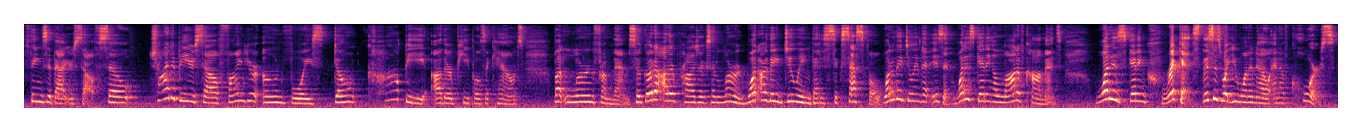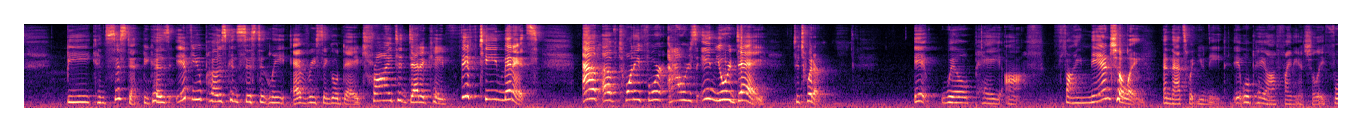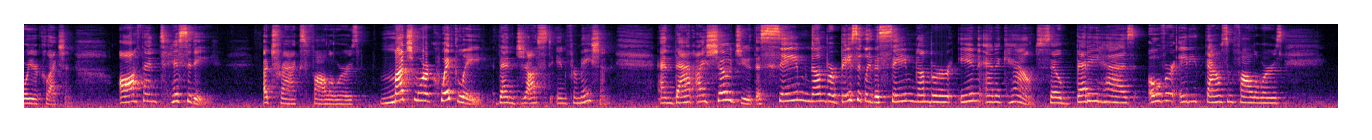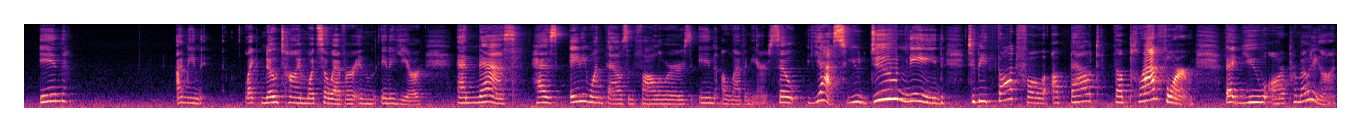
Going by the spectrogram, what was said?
things about yourself. So try to be yourself, find your own voice, don't copy other people's accounts but learn from them. So go to other projects and learn what are they doing that is successful? What are they doing that isn't? What is getting a lot of comments? What is getting crickets? This is what you want to know. And of course, be consistent because if you post consistently every single day, try to dedicate 15 minutes out of 24 hours in your day to Twitter. It will pay off financially, and that's what you need. It will pay off financially for your collection. Authenticity attracts followers much more quickly than just information. And that I showed you the same number, basically the same number in an account. So Betty has over 80,000 followers in, I mean, like no time whatsoever in, in a year. And Nas has 81,000 followers in 11 years. So, yes, you do need to be thoughtful about the platform that you are promoting on.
